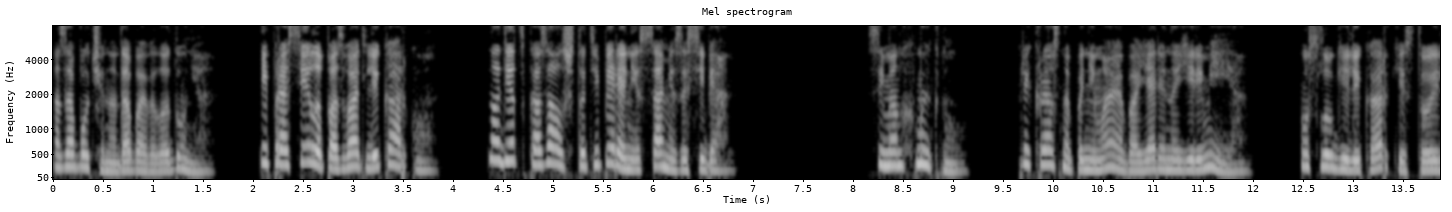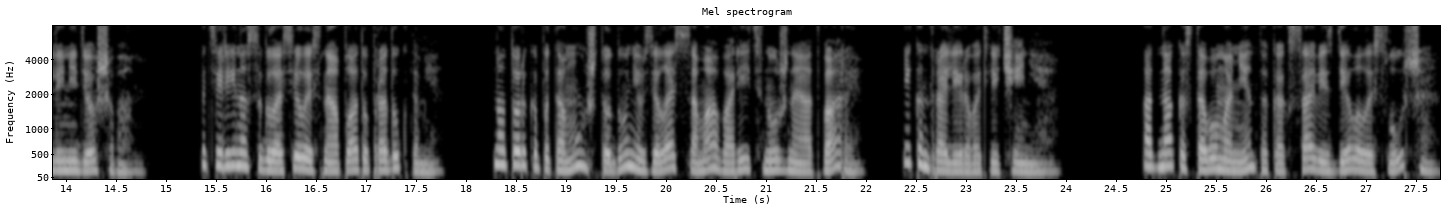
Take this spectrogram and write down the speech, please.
Озабоченно добавила Дуня. И просила позвать лекарку но дед сказал, что теперь они сами за себя. Семён хмыкнул, прекрасно понимая боярина Еремея. Услуги лекарки стоили недешево. Катерина согласилась на оплату продуктами, но только потому, что Дуня взялась сама варить нужные отвары и контролировать лечение. Однако с того момента, как Сави сделалось лучше,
